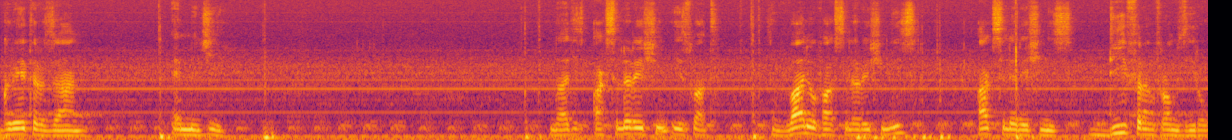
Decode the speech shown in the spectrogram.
greater than mg that is acceleration is what? The value of acceleration is acceleration is different from zero.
